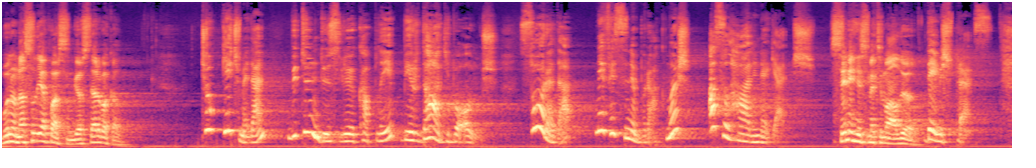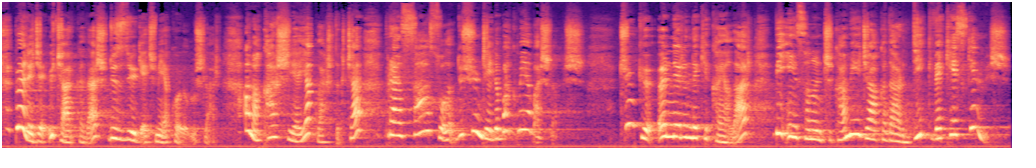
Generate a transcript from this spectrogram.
Bunu nasıl yaparsın göster bakalım. Çok geçmeden bütün düzlüğü kaplayıp bir dağ gibi olmuş. Sonra da nefesini bırakmış, asıl haline gelmiş. Seni hizmetime alıyorum. Demiş prens. Böylece üç arkadaş düzlüğü geçmeye koyulmuşlar. Ama karşıya yaklaştıkça prens sağa sola düşünceli bakmaya başlamış. Çünkü önlerindeki kayalar bir insanın çıkamayacağı kadar dik ve keskinmiş.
